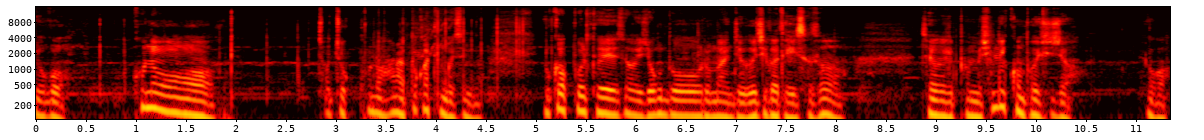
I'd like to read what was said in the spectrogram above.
요거 코너 저쪽 코너 하나 똑같은 거 있습니다. 육각 볼트에서 이 정도로만 이제 의지가 돼 있어서 제가 여기 보면 실리콘 보이시죠? 요거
